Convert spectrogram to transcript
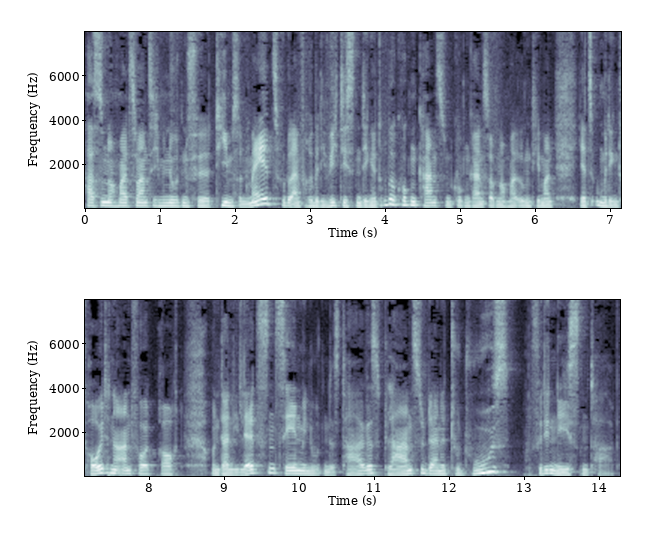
hast du nochmal 20 Minuten für Teams und Mails, wo du einfach über die wichtigsten Dinge drüber gucken kannst und gucken kannst, ob nochmal irgendjemand jetzt unbedingt heute eine Antwort braucht. Und dann die letzten 10 Minuten des Tages planst du deine To-Dos für den nächsten Tag.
